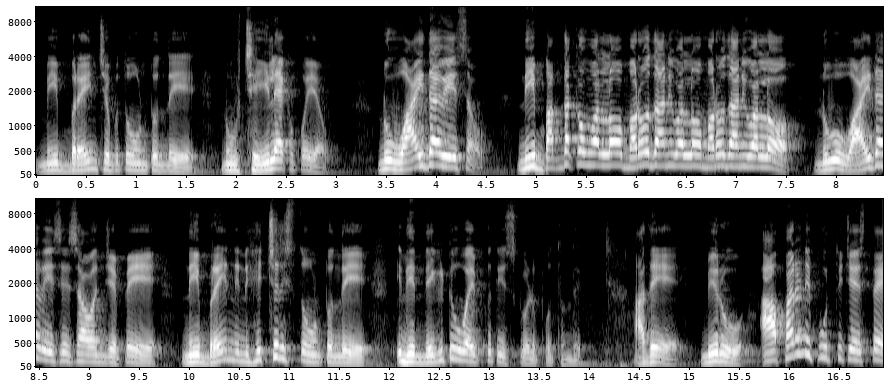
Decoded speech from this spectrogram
మీ బ్రెయిన్ చెబుతూ ఉంటుంది నువ్వు చేయలేకపోయావు. నువ్వు వాయిదా వేశావు. నీ బద్ధకం వల్ల మరో దాని వల్ల మరో దాని వల్ల నువ్వు వాయిదా వేసేసావని చెప్పి నీ బ్రెయిన్ నిన్ను హెచ్చరిస్తూ ఉంటుంది. ఇది నెగిటివ్ వైపుకు తీసుకువెళ్ళిపోతుంది. అదే మీరు ఆ పనిని పూర్తి చేస్తే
